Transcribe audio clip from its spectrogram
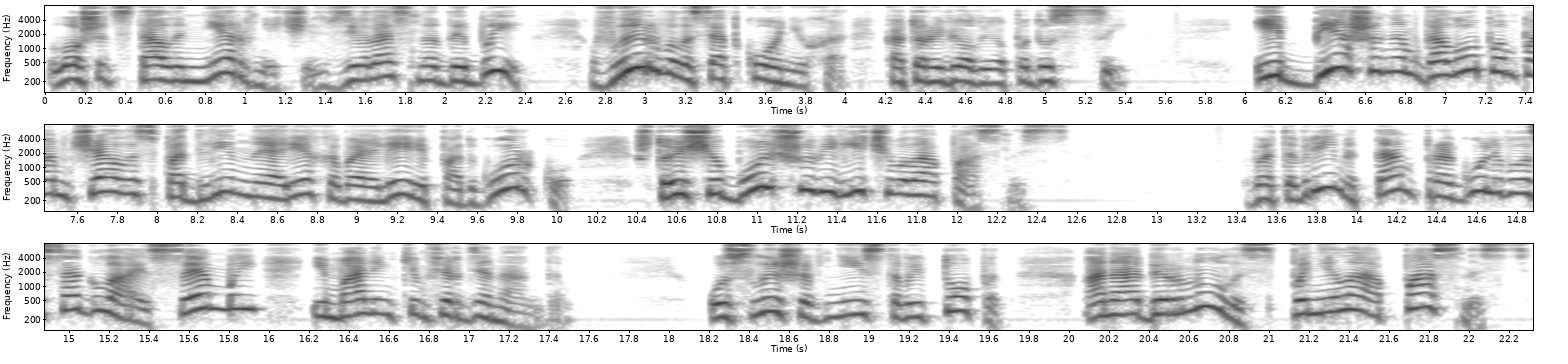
Лошадь стала нервничать, взвелась на дыбы, вырвалась от конюха, который вел ее под узцы, и бешеным галопом помчалась по длинной ореховой аллее под горку, что еще больше увеличивало опасность. В это время там прогуливалась Аглая с Эммой и маленьким Фердинандом. Услышав неистовый топот, она обернулась, поняла опасность,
